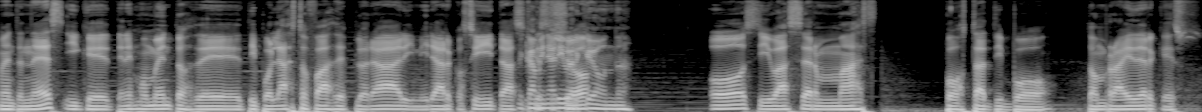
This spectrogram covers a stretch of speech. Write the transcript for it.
¿Me entendés? Y que tenés momentos de tipo Last of Us de explorar y mirar cositas. de y caminar y ver yo. qué onda. O si va a ser más posta tipo Tomb Raider, que es...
